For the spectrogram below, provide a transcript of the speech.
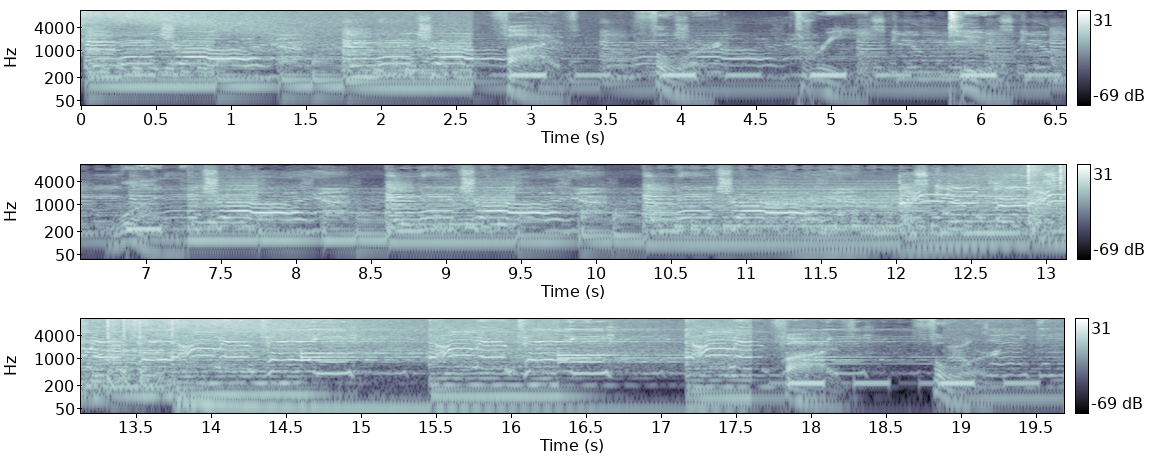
try, a try. Five, four, three, two, one. Try, try, try. Just give me, just give me. Five, four.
